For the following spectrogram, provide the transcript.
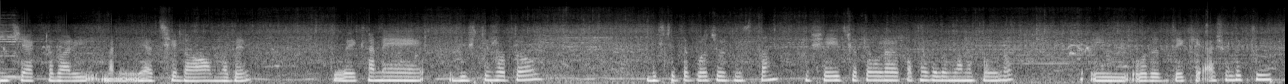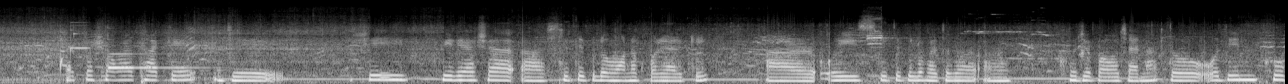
নিচে একটা বাড়ি মানে ইয়ে ছিল আমাদের। তো এখানে বৃষ্টি হতো, বৃষ্টিতে প্রচুর ভিজতাম। তো সেই ছোটোবেলার কথাগুলো মনে পড়ল, এই ওদের দেখে। আসলে কি একটা সময় থাকে যে সেই ফিরে আসা স্মৃতিগুলো মনে পড়ে আর কি। আর ওই স্মৃতিগুলো হয়তো বা খুঁজে পাওয়া যায় না। তো ওদিন খুব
